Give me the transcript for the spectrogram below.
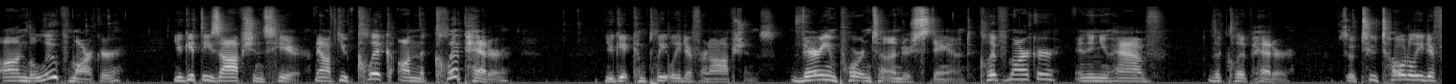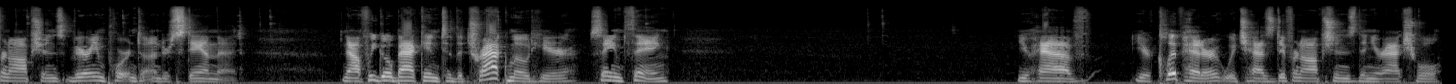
on the loop marker, you get these options here. Now if you click on the clip header, you get completely different options. Very important to understand. Clip marker, and then you have the clip header. So two totally different options, very important to understand that. Now if we go back into the track mode here, same thing. You have your clip header, which has different options than your actual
